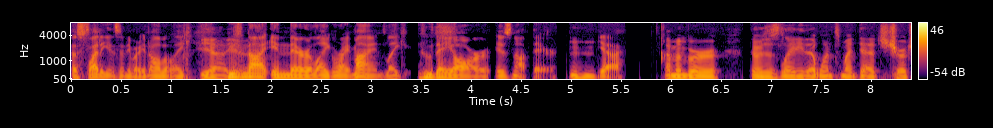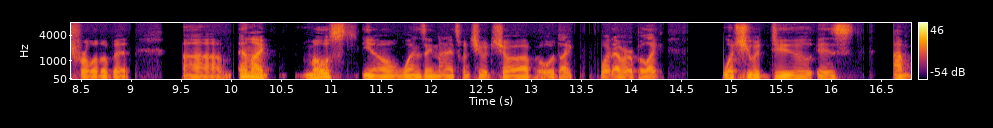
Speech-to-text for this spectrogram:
a slight against anybody at all, but like yeah, who's yeah. not in their like right mind. Like who they are is not there. Mhm. Yeah. I remember there was this lady that went to my dad's church for a little bit. Um, and like most, you know, Wednesday nights when she would show up, it would like whatever, but like what she would do is I'm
